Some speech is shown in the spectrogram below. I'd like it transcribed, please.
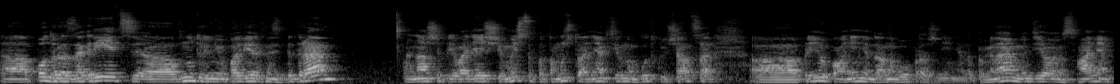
а, подразогреть а, внутреннюю поверхность бедра наши приводящие мышцы, потому что они активно будут включаться э, при выполнении данного упражнения. Напоминаю, мы делаем с вами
